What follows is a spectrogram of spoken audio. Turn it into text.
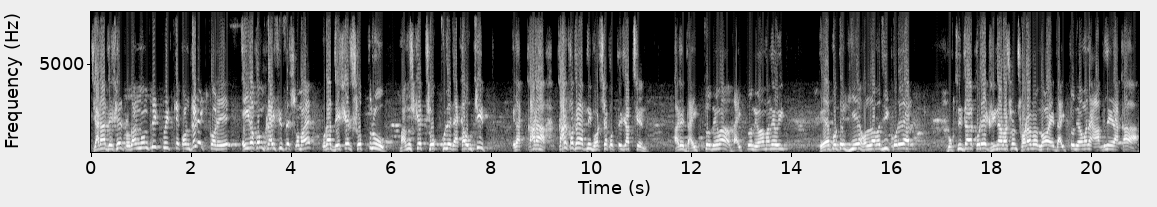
যারা দেশের প্রধানমন্ত্রীর টুইটকে কন্ট্রাডিক্ট করে এই রকম ক্রাইসিসের সময় ওরা দেশের শত্রু। মানুষকে চোখ খুলে দেখা উচিত। এরা কারা? কার কথায় আপনি ভরসা করতে যাচ্ছেন? আরে দায়িত্ব নেওয়া। দায়িত্ব নেওয়া মানে ওই এয়ারপোর্টে গিয়ে হল্লাবাজি করে আর বক্তৃতা করে ঘৃণা ভাষণ ছড়ানো নয়। দায়িত্ব নেওয়া মানে আগলে রাখা।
